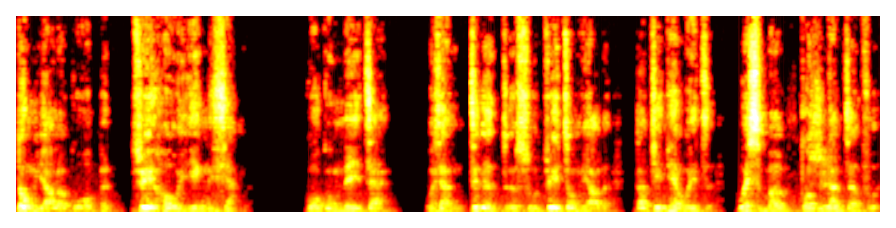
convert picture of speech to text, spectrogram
动摇了国本，最后影响了国共内战。我想这个这个书最重要的，到今天为止，为什么国民党政府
